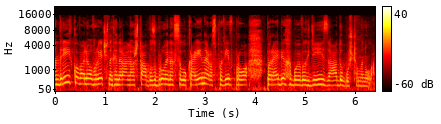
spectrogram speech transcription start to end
Андрій Ковальов, речник Генерального штабу збройних сил України, розповів про перебіг бойових дій за добу, що минула.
